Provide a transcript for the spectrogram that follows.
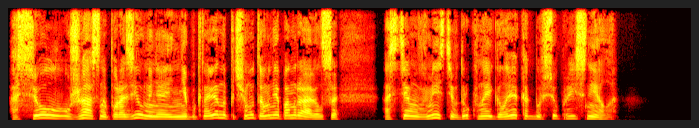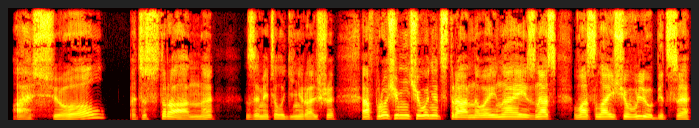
Осел ужасно поразил меня и необыкновенно почему-то мне понравился, а с тем вместе вдруг в моей голове как бы все прояснело. «Осел? Это странно», — заметила генеральша. «А, впрочем, ничего нет странного, иная из нас в осла еще влюбится»,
